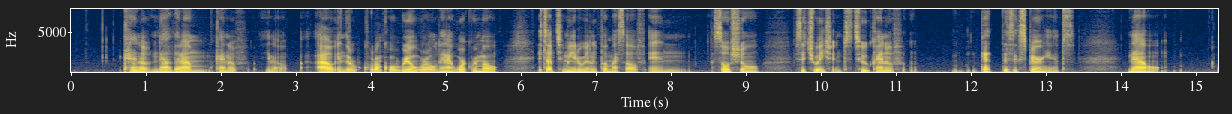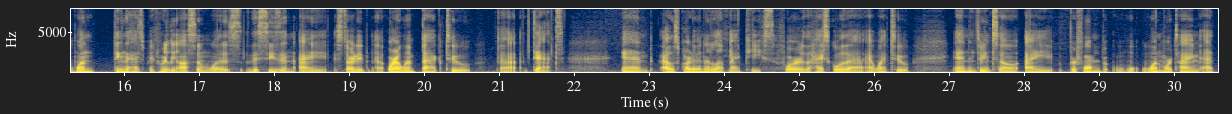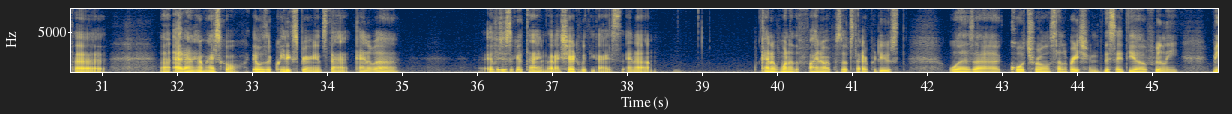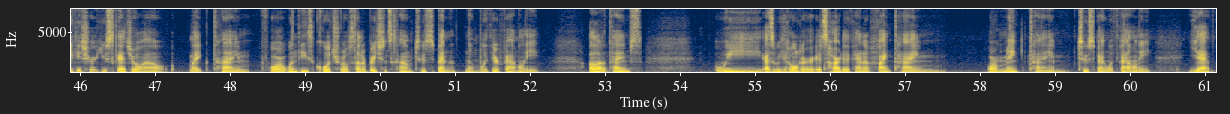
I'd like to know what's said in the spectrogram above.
kind of now that I'm kind of you know out in the quote unquote real world and I work remote, it's up to me to really put myself in social situations to kind of get this experience. Now, one thing that has been really awesome was this season I started, uh, or I went back to uh, dance, and I was part of an alumni piece for the high school that I went to, and in doing so, I performed w- one more time at the uh, at Anaheim High School. It was a great experience. That kind of a it was just a good time that I shared with you guys, and um, kind of one of the final episodes that I produced was a cultural celebration. This idea of really making sure you schedule out like time for when these cultural celebrations come to spend them with your family. A lot of times, we as we get older, it's hard to kind of find time or make time to spend with family. Yet,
